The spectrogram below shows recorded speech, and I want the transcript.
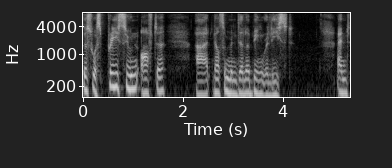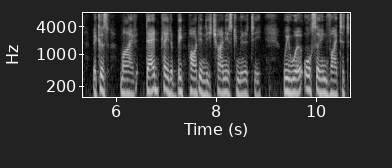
This was pretty soon after uh, Nelson Mandela being released. And because my dad played a big part in the Chinese community, we were also invited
